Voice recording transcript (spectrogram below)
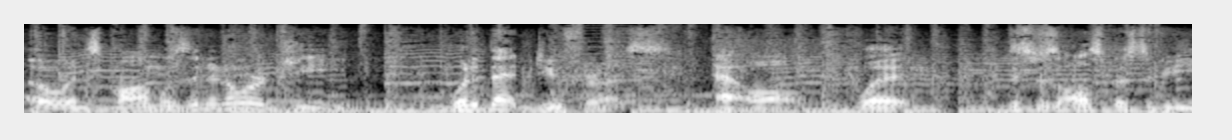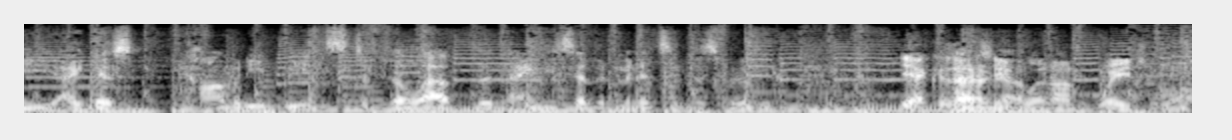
Owen's mom was in an orgy. What did that do for us at all? What this was all supposed to be, I guess, comedy beats to fill out the 97 minutes of this movie. Yeah, because I that don't scene went on way too long.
